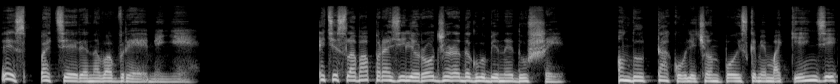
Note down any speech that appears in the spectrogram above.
из потерянного времени». Эти слова поразили Роджера до глубины души. Он был так увлечен поисками Маккензи,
